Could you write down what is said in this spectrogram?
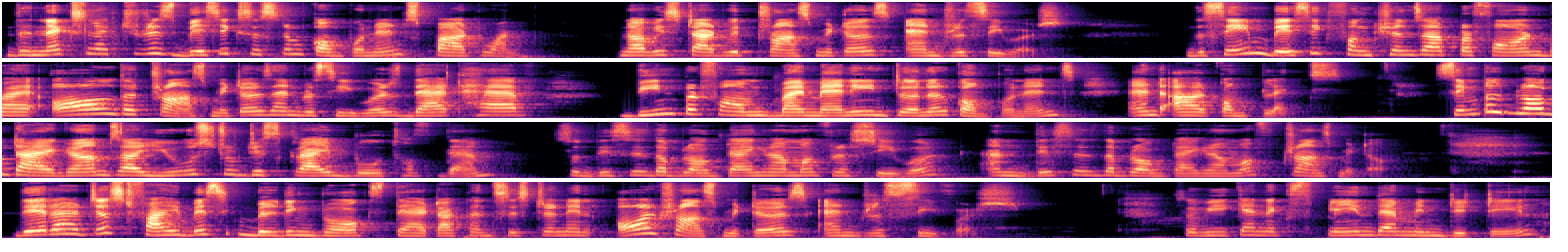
The next lecture is Basic System Components Part 1. Now we start with transmitters and receivers. The same basic functions are performed by all the transmitters and receivers that have been performed by many internal components and are complex. Simple block diagrams are used to describe both of them. So this is the block diagram of receiver and this is the block diagram of transmitter. There are just five basic building blocks that are consistent in all transmitters and receivers. So we can explain them in detail.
